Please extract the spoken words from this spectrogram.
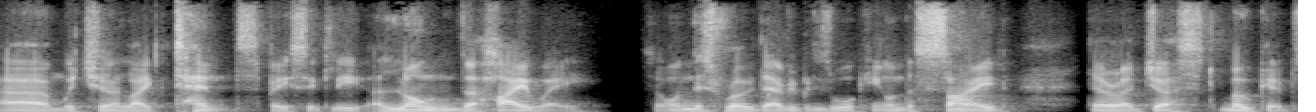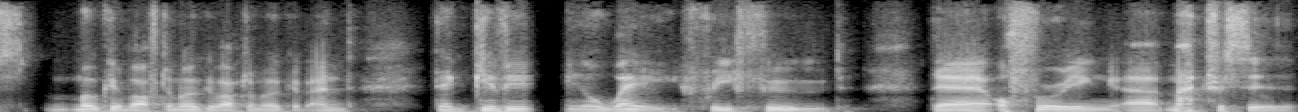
um, which are like tents basically along the highway. So on this road that everybody's walking, on the side there are just mokibs, mokib after mokib after mokib, and they're giving away free food. They're offering uh, mattresses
